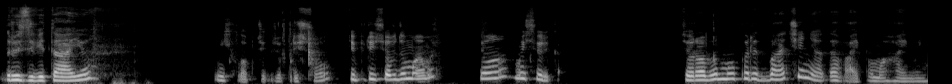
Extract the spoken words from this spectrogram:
Друзі, вітаю! Мій хлопчик вже прийшов. Ти прийшов до мами? Все, Мисюлька. Що робимо передбачення? Давай, помагай мені.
